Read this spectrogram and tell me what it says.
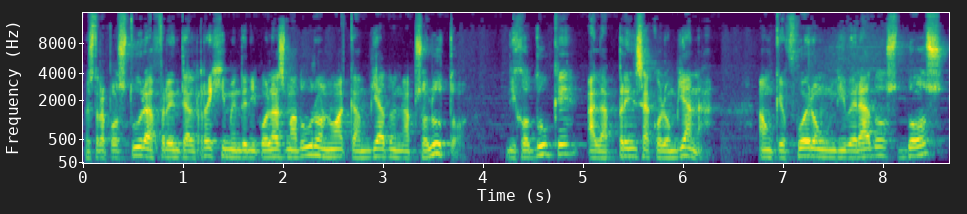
Nuestra postura frente al régimen de Nicolás Maduro no ha cambiado en absoluto dijo Duque a la prensa colombiana. Aunque fueron liberados dos,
